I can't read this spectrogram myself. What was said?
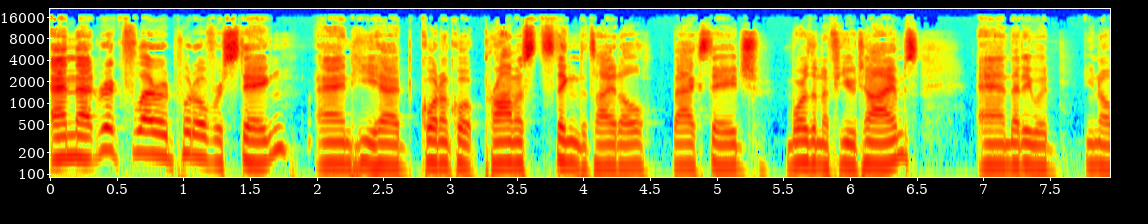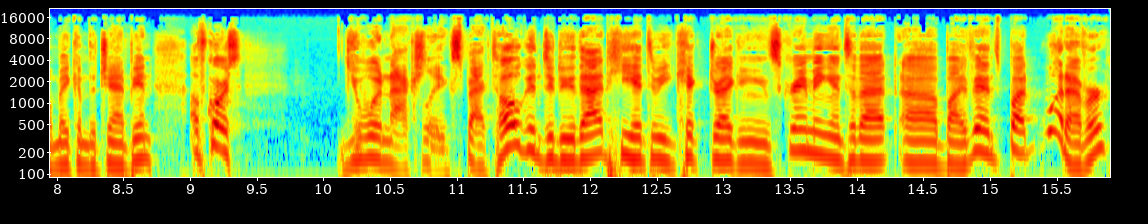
and that Ric Flair would put over Sting, and he had quote unquote promised Sting the title backstage more than a few times, and that he would, you know, make him the champion. Of course, you wouldn't actually expect Hogan to do that. He had to be kicked, dragging, and screaming into that uh, by Vince, but whatever.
